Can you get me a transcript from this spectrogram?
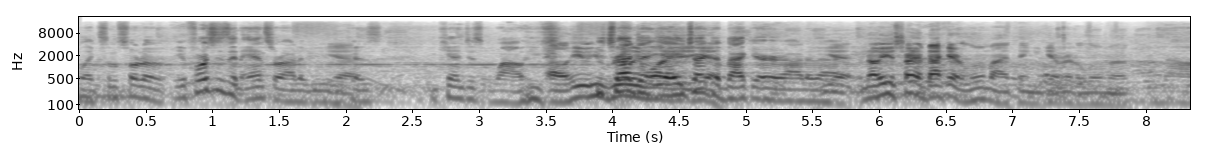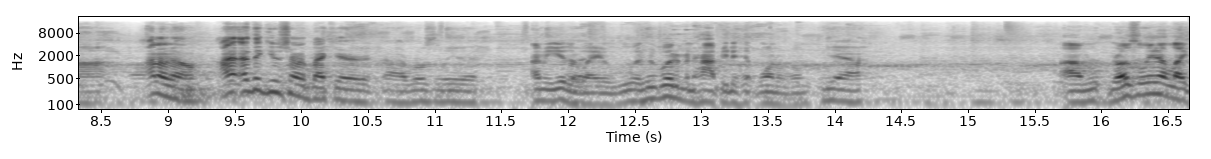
like some sort of it forces an answer out of you Yeah. because you can't just wow. He, Oh, he- he tried really to wanted yeah he tried yeah. to back air her out of that. Yeah. No, he was trying to back air Luma, I think, to get rid of Luma. Nah, I don't know. I, I think he was trying to back air uh, Rosalina. I mean, either way, we we would have been happy to hit one of them. Yeah. Um, Rosalina like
